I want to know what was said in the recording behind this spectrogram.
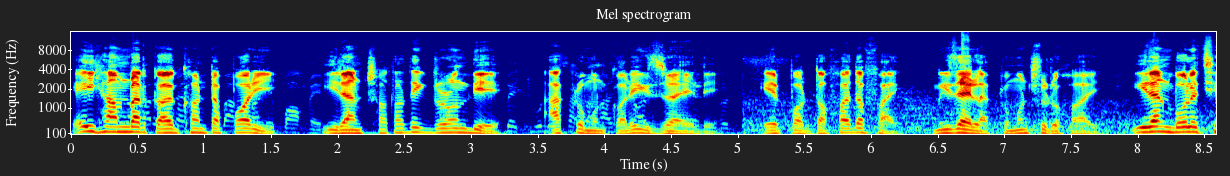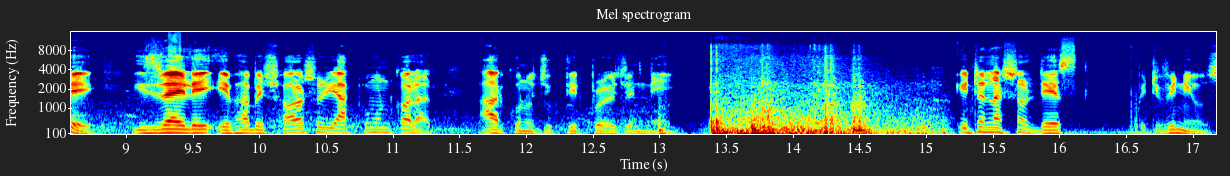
এই হামলার কয়েক ঘণ্টা পরই ইরান শতাধিক ড্রোন দিয়ে আক্রমণ করে ইসরায়েলে। এরপর দফায় দফায় মিসাইল আক্রমণ শুরু হয়। ইরান বলেছে, ইসরায়েলে এভাবে সরাসরি আক্রমণ করার আর কোনো যুক্তির প্রয়োজন নেই। International desk, PTV news.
